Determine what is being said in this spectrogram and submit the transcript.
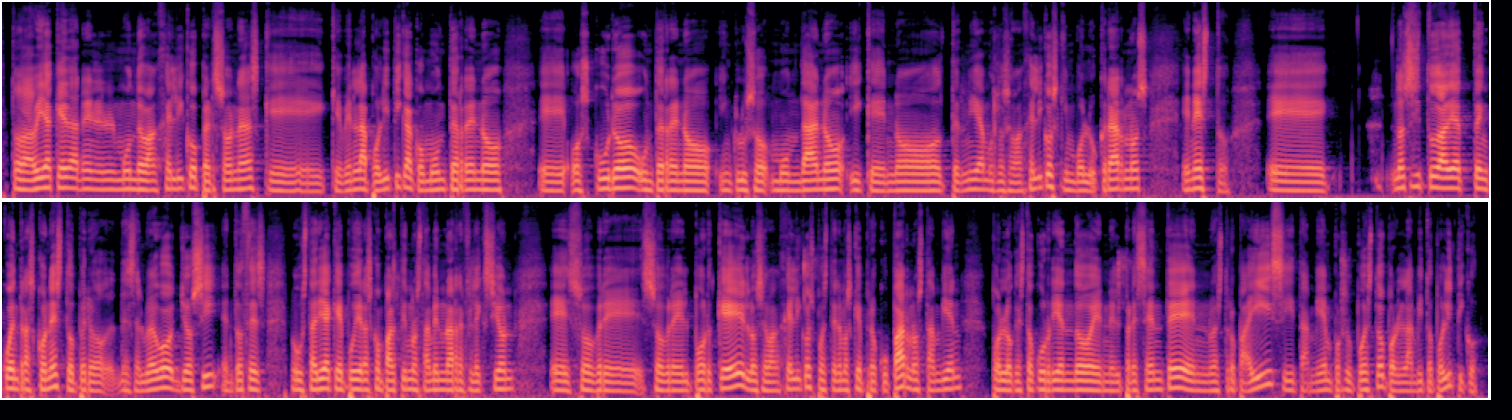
Todavía quedan en el mundo evangélico personas que, ven la política como un terreno eh, oscuro, un terreno incluso mundano y que no tendríamos los evangélicos que involucrarnos en esto. Eh, no sé si todavía te encuentras con esto, pero desde luego yo sí. Entonces me gustaría que pudieras compartirnos también una reflexión eh, sobre, sobre el por qué los evangélicos pues tenemos que preocuparnos también por lo que está ocurriendo en el presente en nuestro país y también, por supuesto, por el ámbito político.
